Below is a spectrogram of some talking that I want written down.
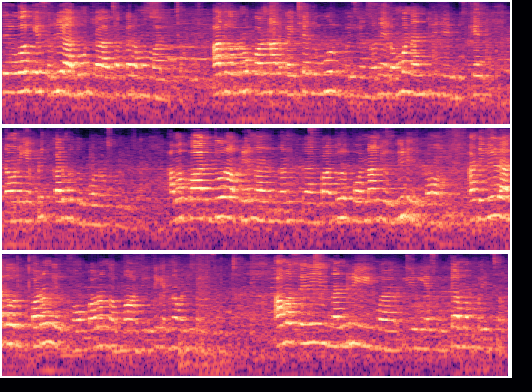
சரி ஓகே சொல்லி அதுவும் ச சக்கரமாக மாறிச்சான். அதுக்கப்புறமா கொஞ்ச நேரம் கழிச்சு அந்த ஊருக்கு போய் சேர்ந்தோடனே ரொம்ப நன்றி ஜெய் பிஸ்கெட். நான் உனக்கு எப்படி கரும்பு தூக்கு போகணும் சொல்லிட்டேன் அவன் பாதி தூரம் அப்படியே நான் நன் பாதி தூரம் போனால் அங்கே ஒரு வீடு இருக்கும். அந்த வீடு அந்த ஒரு குரங்கு இருக்கும். குரங்கு அம்மா அதுக்கிட்ட என்ன வழி சொல்லி சொல்லிச்சான். அவன் சரி நன்றி ஏரியா சொல்லிட்டு அவன் போயிடுச்சான்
